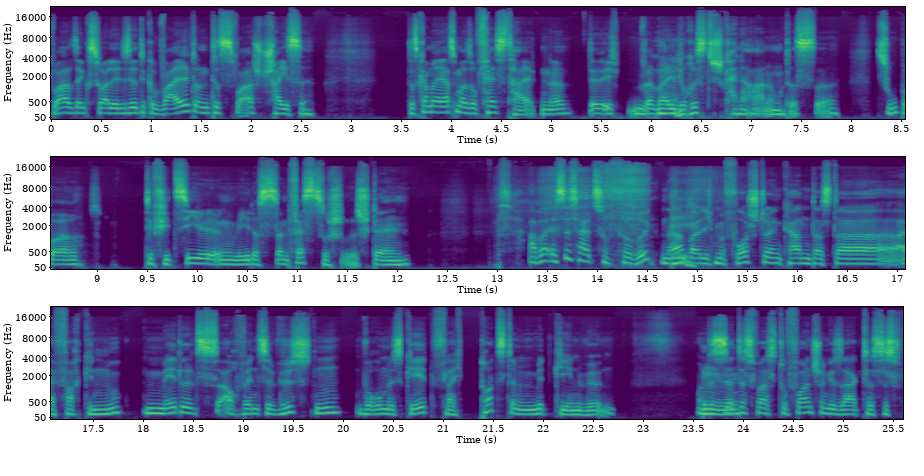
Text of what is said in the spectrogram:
war sexualisierte Gewalt und das war scheiße. Das kann man erstmal so festhalten, ne? Ich, weil Mhm. juristisch, keine Ahnung, das ist äh, super diffizil irgendwie, das dann festzustellen. Aber es ist halt so verrückt, ne? weil ich mir vorstellen kann, dass da einfach genug Mädels, auch wenn sie wüssten, worum es geht, vielleicht trotzdem mitgehen würden. Und das ist ja Mhm. das, was du vorhin schon gesagt hast. Das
